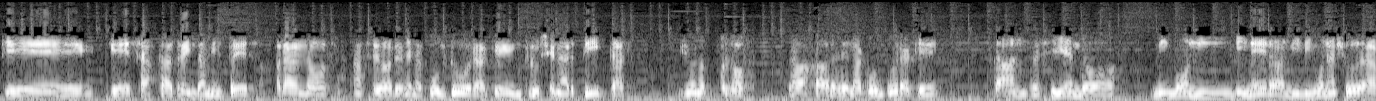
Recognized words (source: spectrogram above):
que, que es hasta 30 mil pesos para los hacedores de la cultura, que incluyen artistas y bueno, todos los trabajadores de la cultura que estaban recibiendo ningún dinero ni ninguna ayuda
